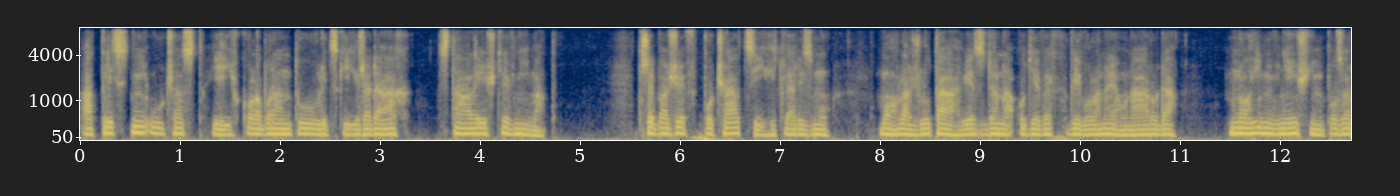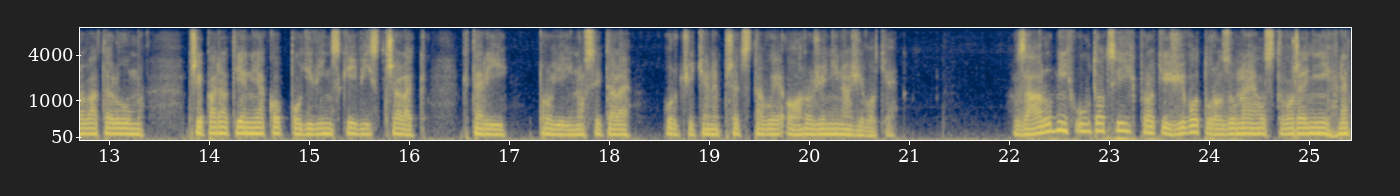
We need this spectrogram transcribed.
a tristní účast jejich kolaborantů v lidských řadách stále ještě vnímat. Třeba, že v počátcích hitlerismu mohla žlutá hvězda na oděvech vyvoleného národa mnohým vnějším pozorovatelům připadat jen jako podivínský výstřelek, který pro její nositele určitě nepředstavuje ohrožení na životě. V záludných útocích proti životu rozumného stvoření hned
